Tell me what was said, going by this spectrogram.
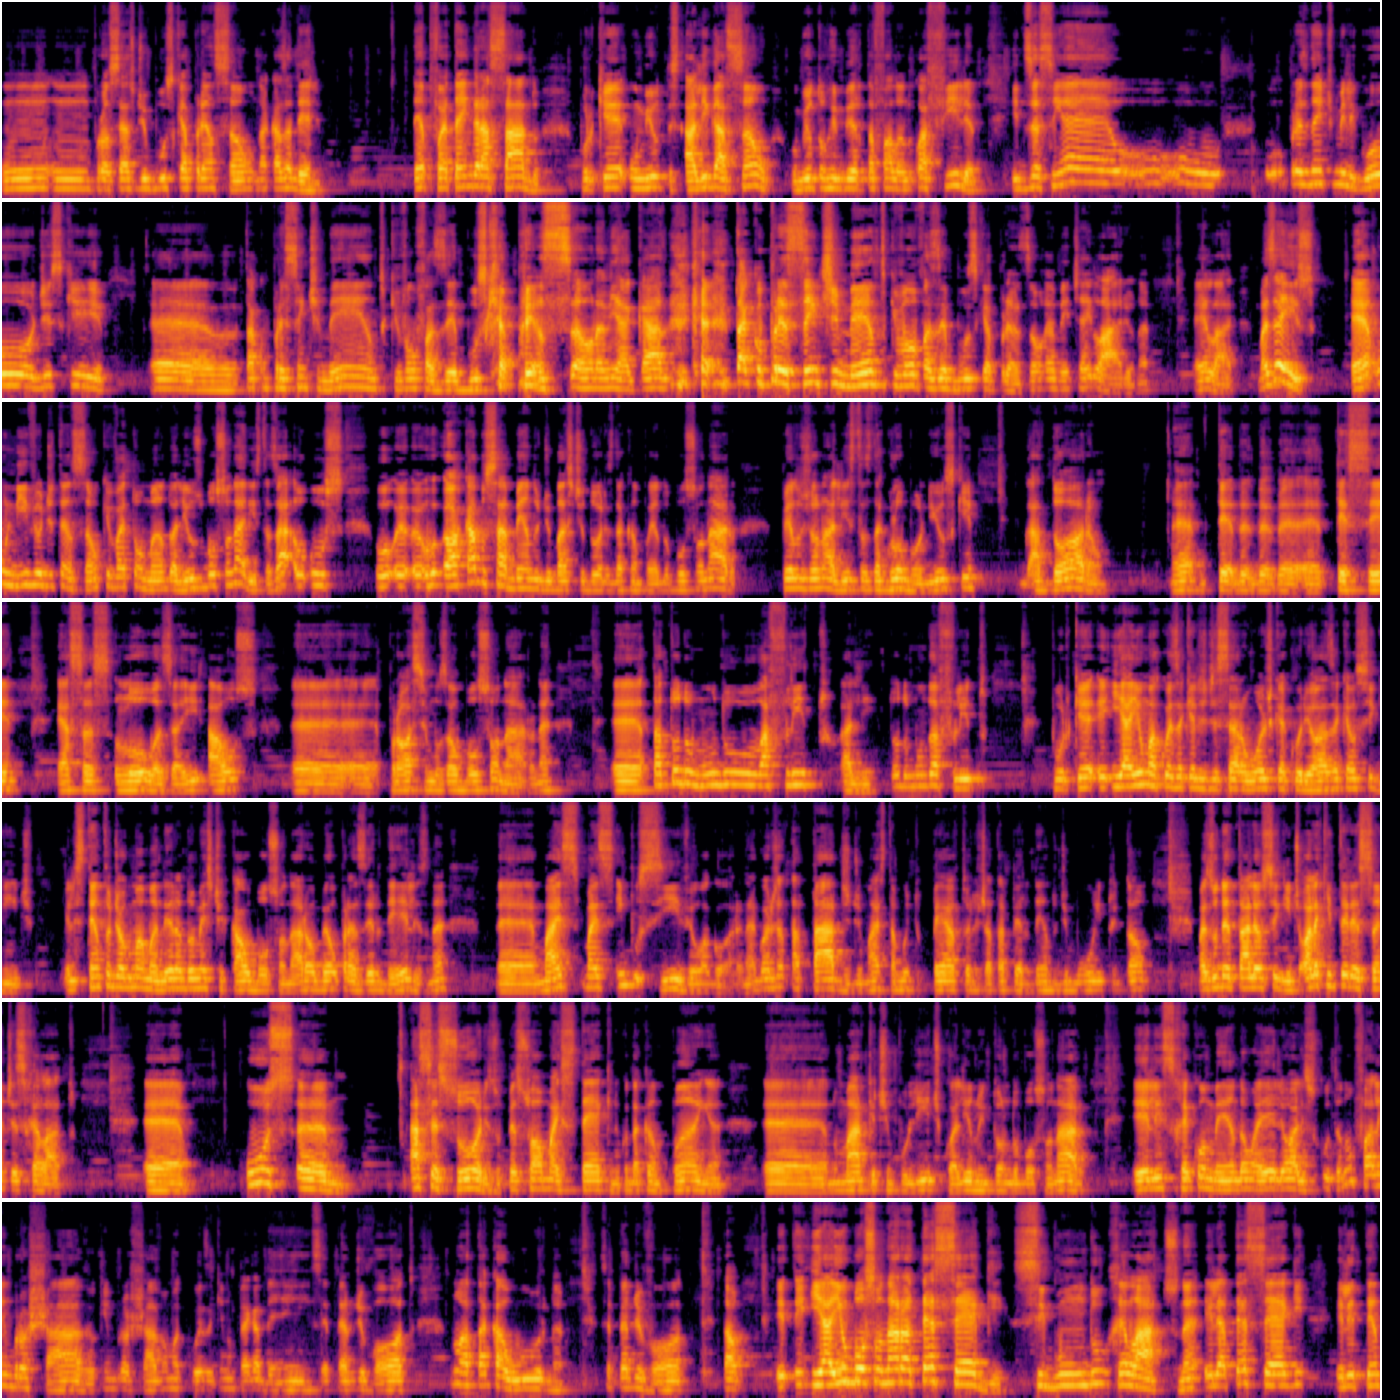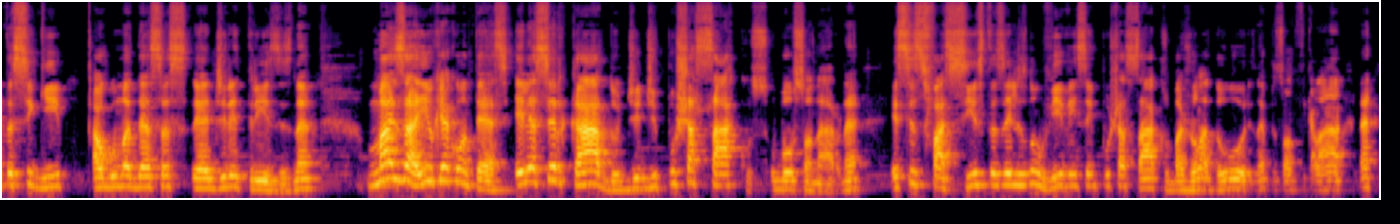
um, um processo de busca e apreensão na casa dele. Tempo foi até engraçado, porque o Milton, a ligação, o Milton Ribeiro está falando com a filha e diz assim: é, o, o, o presidente me ligou, disse que é, tá com pressentimento que vão fazer busca e apreensão na minha casa, tá com pressentimento que vão fazer busca e apreensão, realmente é hilário, né? É hilário. Mas é isso é o nível de tensão que vai tomando ali os bolsonaristas. Ah, os, o, eu, eu, acabo sabendo de bastidores da campanha do Bolsonaro pelos jornalistas da Globo News que adoram é, te, de, é, tecer essas loas aí aos é, é, próximos ao Bolsonaro, né? É, tá todo mundo aflito ali, todo mundo aflito, porque e, e aí uma coisa que eles disseram hoje que é curiosa que é o seguinte: eles tentam de alguma maneira domesticar o Bolsonaro ao bel prazer deles, né? É, mas, mas impossível agora, né? Agora já está tarde demais, está muito perto, ele já está perdendo de muito. Então, mas o detalhe é o seguinte: olha que interessante esse relato. É, os é, assessores, o pessoal mais técnico da campanha, é, no marketing político ali no entorno do Bolsonaro, eles recomendam a ele: olha, escuta, não fala imbrochável, que imbrochável é uma coisa que não pega bem, você perde voto, não ataca a urna, você perde voto. tal. E, e, e aí o Bolsonaro até segue, segundo relatos, né? Ele até segue, ele tenta seguir alguma dessas é, diretrizes, né? Mas aí o que acontece? Ele é cercado de, de puxa-sacos, o Bolsonaro, né? Esses fascistas eles não vivem sem puxa-sacos, bajuladores, né? Pessoal que fica lá, né?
